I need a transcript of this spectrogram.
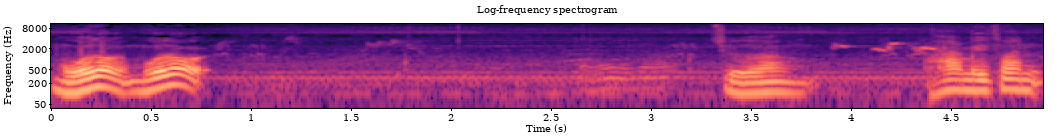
múa rồi múa rồi. Đó. trường 20 phân.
